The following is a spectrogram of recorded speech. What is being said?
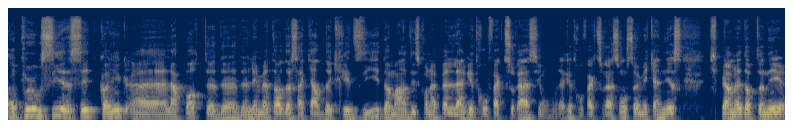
on peut aussi essayer de cogner la porte de, de l'émetteur de sa carte de crédit, demander ce qu'on appelle la rétrofacturation. La rétrofacturation, c'est un mécanisme qui permet d'obtenir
